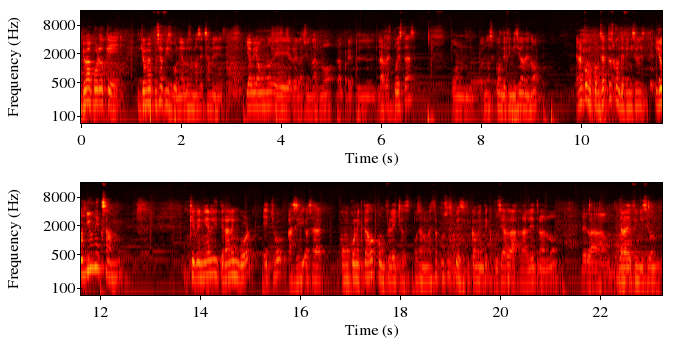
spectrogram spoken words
yo me acuerdo que yo me puse a fisgonear los demás exámenes y había uno de relacionar, ¿no? La las respuestas con, pues no sé, con definiciones, ¿no? Eran como conceptos con definiciones. Y yo vi un examen que venía literal en Word, hecho así, o sea, como conectado con flechas. O sea, la maestra puso específicamente que pusiera la, la letra, ¿no? De la, de la definición.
